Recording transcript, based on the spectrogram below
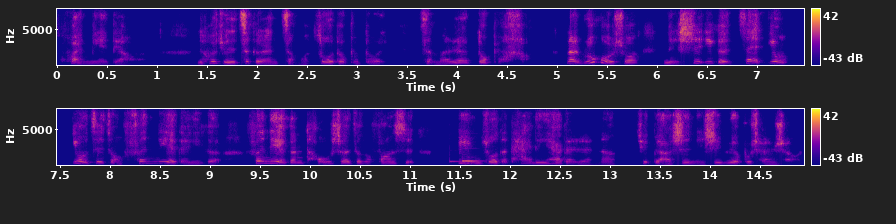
幻灭掉了，你会觉得这个人怎么做都不对，怎么认都不好。那如果说你是一个在用用这种分裂的一个分裂跟投射这个方式运作的太厉害的人呢，就表示你是越不成熟的，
